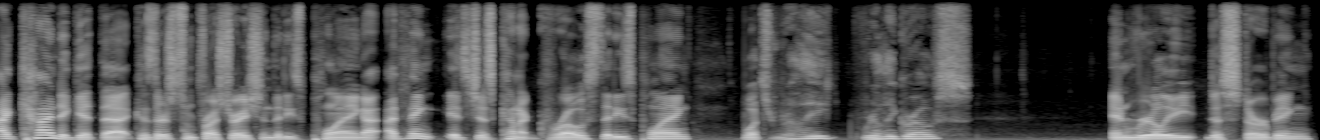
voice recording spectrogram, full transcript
I kind of get that because there's some frustration that he's playing. I, I think it's just kind of gross that he's playing. What's really, really gross and really disturbing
